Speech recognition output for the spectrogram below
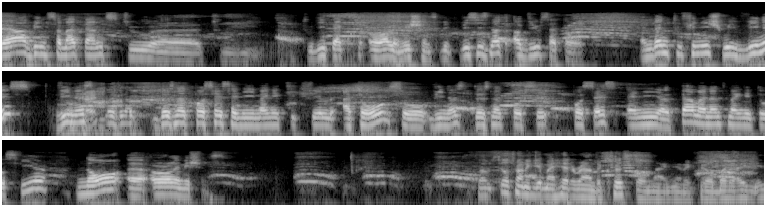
there have been some attempts to, to to detect auroral emissions. This is not obvious at all. And then to finish with Venus, Venus okay. does, not, does not possess any magnetic field at all, so Venus does not possess, possess any uh, permanent magnetosphere nor uh, auroral emissions. So I'm still trying to get my head around the crystal magnetic field, but I,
